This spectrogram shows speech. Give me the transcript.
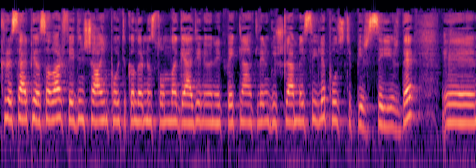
küresel piyasalar Fed'in şahin politikalarının sonuna geldiğine yönelik beklentilerin güçlenmesiyle pozitif bir seyirde. E,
